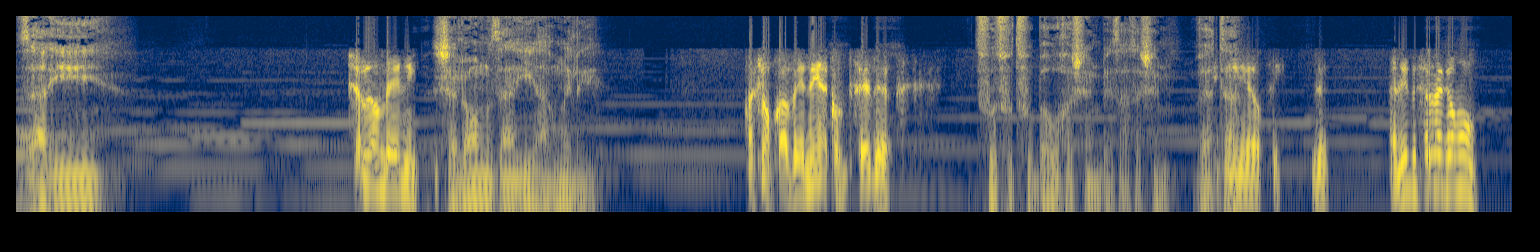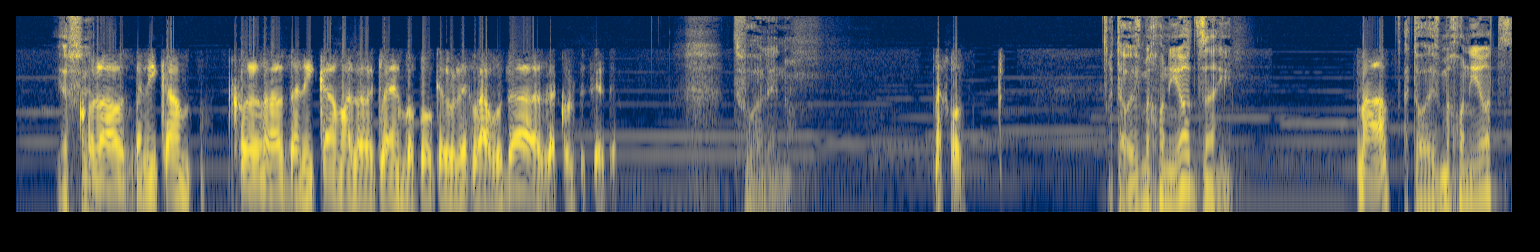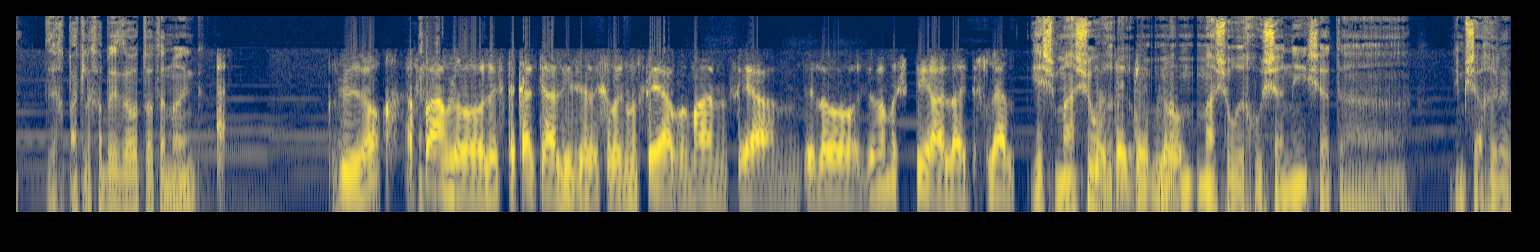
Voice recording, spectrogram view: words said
זהי, שלום בני. שלום זהי ארמלי. מה שלומך בני? הכל בסדר? טפו טפו טפו, ברוך השם, בעזרת השם. ואתה? יופי. זה- אני בסדר גמור. יפה. כל עוד אני קם, כל עוד אני קם על הרגליים בבוקר והולך לעבודה, אז הכל בסדר. טפו עלינו. נכון? אתה אוהב מכוניות, זהי? מה? אתה אוהב מכוניות? זה אכפת לך באיזה אוטו אתה נוהג? לא, אף פעם לא, לא הסתכלתי על איזה רכב אני נוסע ומה אני נוסע, זה לא, זה לא משפיע עליי בכלל. יש משהו, לא דגם, לא. משהו רכושני שאתה נמשך אליו?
